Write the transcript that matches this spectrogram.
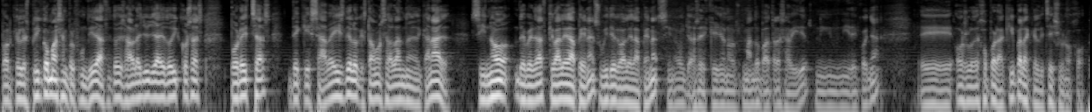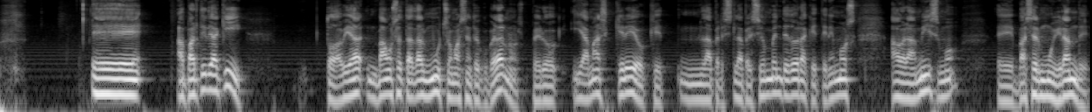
porque lo explico más en profundidad. Entonces, ahora yo ya doy cosas por hechas de que sabéis de lo que estamos hablando en el canal. Si no, de verdad que vale la pena, es vídeo que vale la pena. Si no, ya sabéis que yo no os mando para atrás a vídeos, ni, de coña. os lo dejo por aquí para que le echéis un ojo. a partir de aquí, todavía vamos a tardar mucho más en recuperarnos, pero y además creo que la, presión vendedora que tenemos ahora mismo eh, va a ser muy grande.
